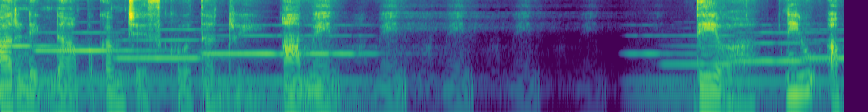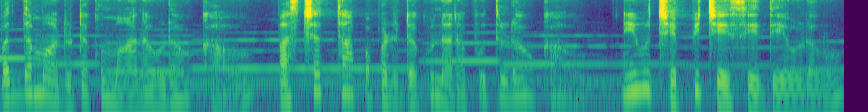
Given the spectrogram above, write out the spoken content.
వారిని జ్ఞాపకం చేసుకో తండ్రి. ఆమెన్. దేవా నీవు అబద్ధమాడుటకు మానవుడవు కావు పశ్చత్తాపపడుటకు నరపుత్రుడవు కావు. నీవు చెప్పి చేసే దేవుడవు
